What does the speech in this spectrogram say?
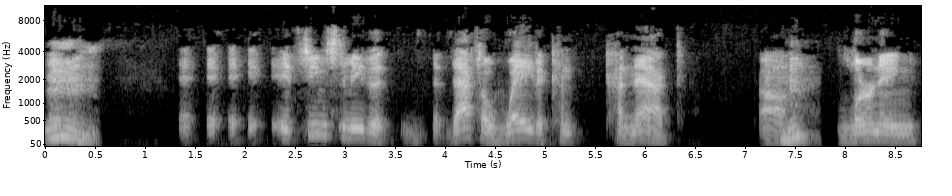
mm. it, it, it, it, seems to me that that's a way to con- connect um, mm-hmm. learning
